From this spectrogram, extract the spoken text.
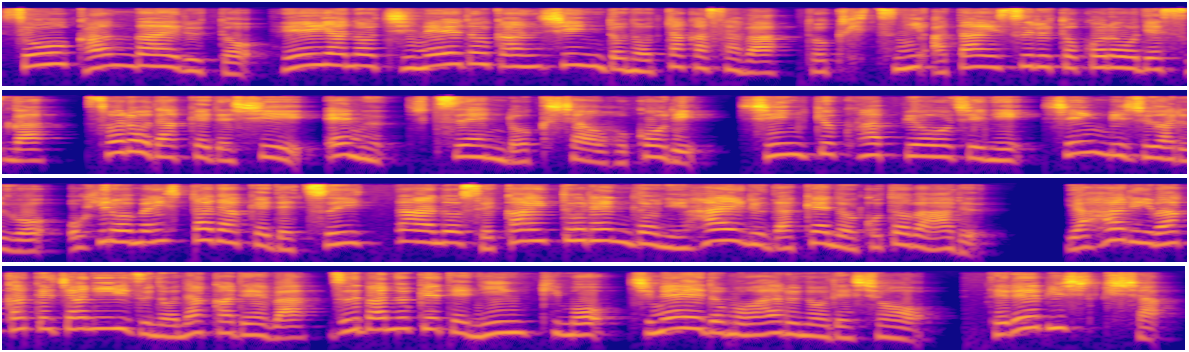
そう考えると平野の知名度関心度の高さは特筆に値するところですが、ソロだけで CM 出演6社を誇り、新曲発表時に新ビジュアルをお披露目しただけでツイッターの世界トレンドに入るだけのことはある。やはり若手ジャニーズの中ではズバ抜けて人気も知名度もあるのでしょう。テレビ指揮者。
